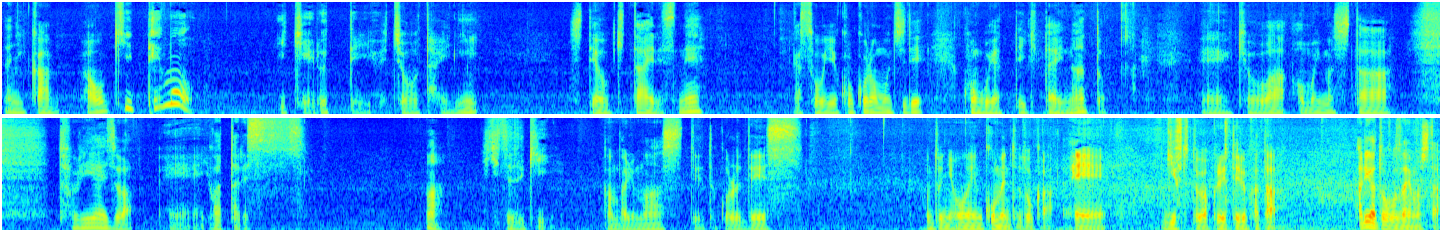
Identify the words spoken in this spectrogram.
何かが起きてもいけるっていう状態にしておきたいですね。そういう心持ちで今後やっていきたいなと、えー、今日は思いました。とりあえずは、えー、かったです。まあ引き続き頑張りますっていうところです。本当に応援コメントとか、えー、ギフトとかくれてる方ありがとうございました。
